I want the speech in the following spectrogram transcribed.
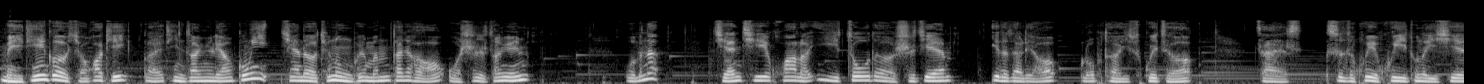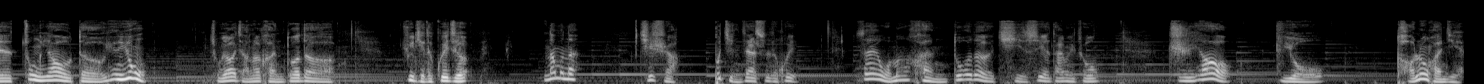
每天一个小话题，来听张云聊公益。亲爱的听众朋友们，大家好，我是张云。我们呢前期花了一周的时间，一直在聊罗伯特艺术规则在狮子会会议中的一些重要的运用，主要讲了很多的具体的规则。那么呢，其实啊，不仅在狮子会，在我们很多的企事业单位中，只要有讨论环节。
